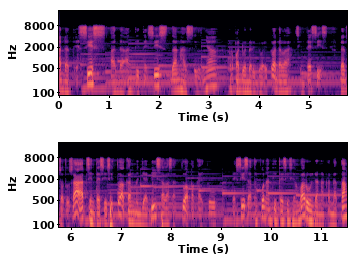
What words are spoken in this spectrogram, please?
ada tesis, ada antitesis, dan hasilnya perpaduan dari dua itu adalah sintesis. Dan suatu saat sintesis itu akan menjadi salah satu apakah itu tesis ataupun antitesis yang baru dan akan datang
